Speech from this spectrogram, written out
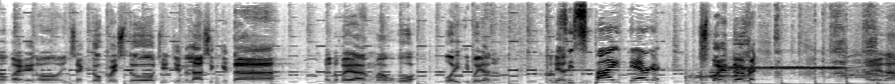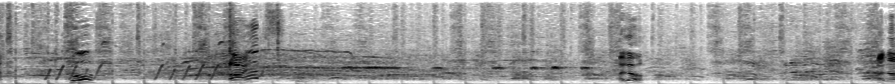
Okay, oh, insekto, pwesto, chichinalasin kita. Ano kaya ang makukuha? Uy, iba yan ah. Ano yan? Si Spy Derek. Spy Direct. Ayan na. Go! Ay! Ops! Ano? Ano?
